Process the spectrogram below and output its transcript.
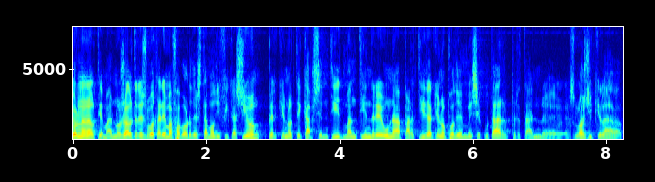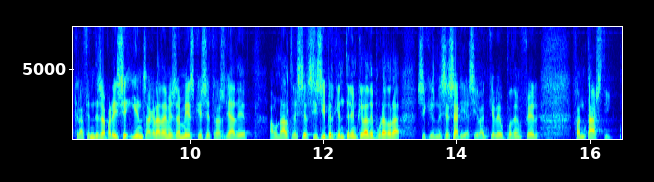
Tornant al tema, nosaltres votarem a favor d'esta modificació perquè no té cap sentit mantindre una partida que no podem executar, per tant, eh, és lògic que la, que la fem desaparèixer i ens agrada, a més a més, que se trasllade a un altre exercici perquè entenem que la depuradora sí que és necessària. Si l'any que ve ho podem fer, fantàstic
